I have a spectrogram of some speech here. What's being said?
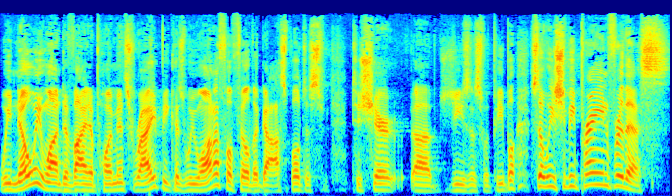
We know we want divine appointments, right? Because we want to fulfill the gospel to, to share uh, Jesus with people. So we should be praying for this.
